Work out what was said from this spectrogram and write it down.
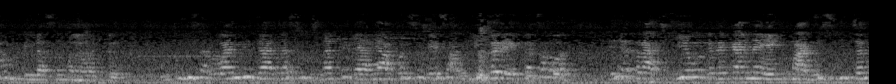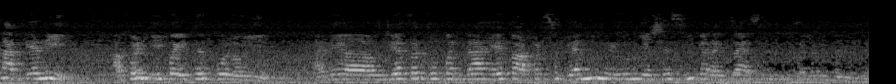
थांबतील असं मला वाटतं. तुम्ही सर्वांनी ज्या ज्या सूचना केल्या आणि आपण सगळे सांगलीकर एकच आहोत त्याच्यात राजकीय वगैरे काय नाही एक माणुसकीच्या नात्याने आपण ही बैठक बोलवली. आणि उद्या तर जो बंद आहे तो आपण सगळ्यांनी मिळून यशस्वी करायचा आहे असं तुम्हाला विनंती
